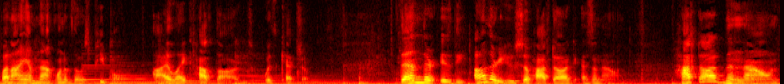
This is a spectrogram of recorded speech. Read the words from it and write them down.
but I am not one of those people. I like hot dogs with ketchup. Then there is the other use of hot dog as a noun. Hot dog, the noun,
